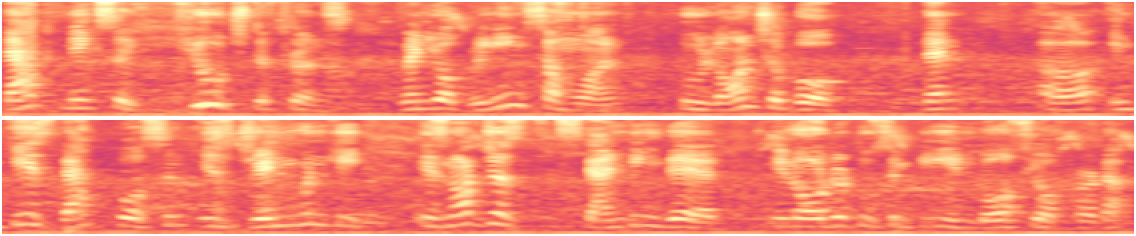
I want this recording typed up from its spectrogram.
that makes a huge difference when you're bringing someone to launch a book. Then, uh, in case that person is genuinely is not just standing there in order to simply endorse your product,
